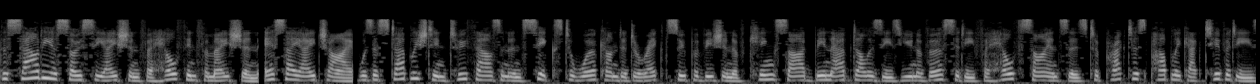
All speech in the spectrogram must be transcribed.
the Saudi Association for Health Information was established in 2006 to work under direct supervision of King Saud bin Abdulaziz University for Health Sciences to practice public activities,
